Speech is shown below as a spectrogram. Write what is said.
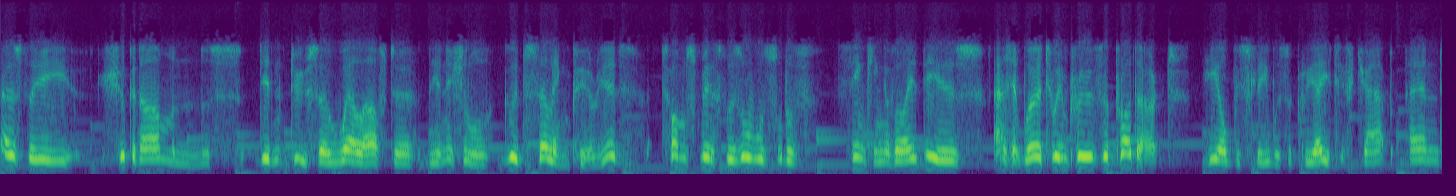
As the sugared almonds didn't do so well after the initial good selling period, Tom Smith was always sort of thinking of ideas, as it were, to improve the product. He obviously was a creative chap and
